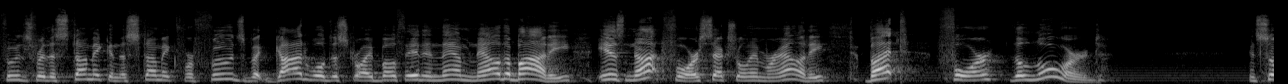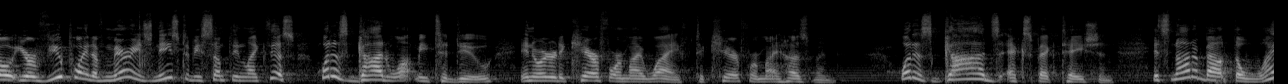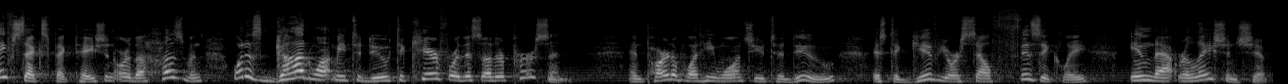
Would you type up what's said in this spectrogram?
foods for the stomach and the stomach for foods, but God will destroy both it and them. Now the body is not for sexual immorality, but for the Lord. And so your viewpoint of marriage needs to be something like this What does God want me to do in order to care for my wife, to care for my husband? What is God's expectation? It's not about the wife's expectation or the husband's. What does God want me to do to care for this other person? And part of what he wants you to do is to give yourself physically in that relationship.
